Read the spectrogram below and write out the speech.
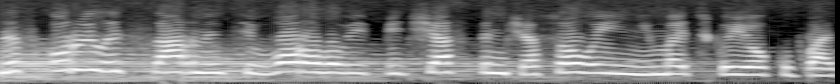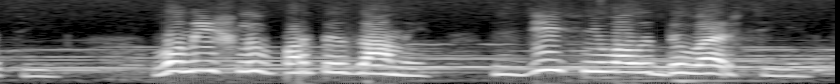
Не скорились сарниці ворогові під час тимчасової німецької окупації. Вони йшли в партизани, здійснювали диверсії.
